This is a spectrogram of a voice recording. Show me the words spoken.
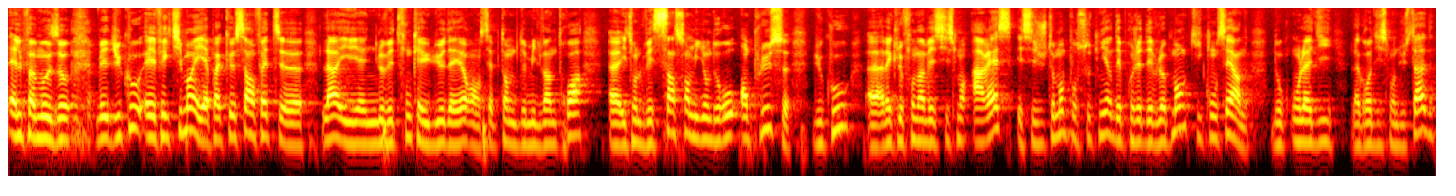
El famoso. Mais du coup, effectivement, il n'y a pas que ça. En fait, euh, là, il y a une levée de fonds qui a eu lieu d'ailleurs en septembre 2023. Euh, ils ont levé 500 millions d'euros en plus, du coup, avec le fonds d'investissement ARES. Et c'est justement pour soutenir des projets de développement qui concernent, donc on l'a dit, l'agrandissement du stade,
